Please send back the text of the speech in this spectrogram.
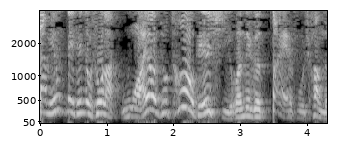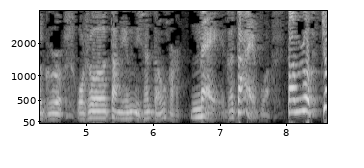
大明那天就说了，我要就特别喜欢那个大夫唱的歌。我说大明，你先等会儿，哪个大夫啊？大明说就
